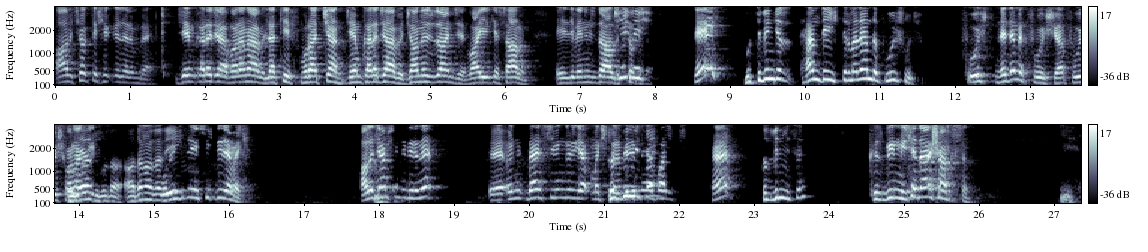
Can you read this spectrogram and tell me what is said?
Abi çok teşekkür ederim be. Cem Karaca, Baran abi, Latif, Muratcan, Cem Karaca abi, Can Özdancı, Vay İlke sağ olun. Eldivenimizi de aldık. Çok Kimmiş? güzel. Ne? Bu Swinger hem değiştirmeli hem de fuhuşmuş. Fuhuş ne demek fuhuş ya? Fuhuş Öyle falan yazdı değil. burada. Adana'da Oyuncu değil. değişikliği demek. Alacağım şimdi birini. Ee, ön- ben swinger yapmak istiyorum. bir Benimle misin? yapar. He? Kız bilmişsin. Kız bilmiyse daha şanslısın. İyi.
